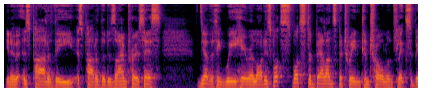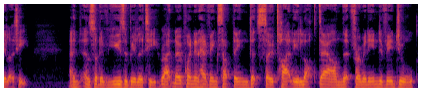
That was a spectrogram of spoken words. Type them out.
you know, as part of the, as part of the design process. The other thing we hear a lot is what's, what's the balance between control and flexibility and, and sort of usability, right? No point in having something that's so tightly locked down that from an individual's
